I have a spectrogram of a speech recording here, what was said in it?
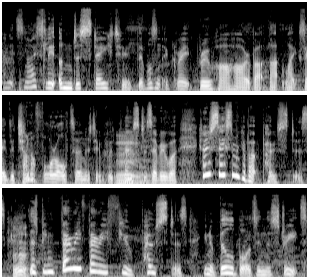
And it's nicely understated. There wasn't a great brouhaha about that, like, say, the Channel 4 alternative with mm. posters everywhere. Can I just say something about posters? Mm. There's been very, very few posters, you know, billboards in the streets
